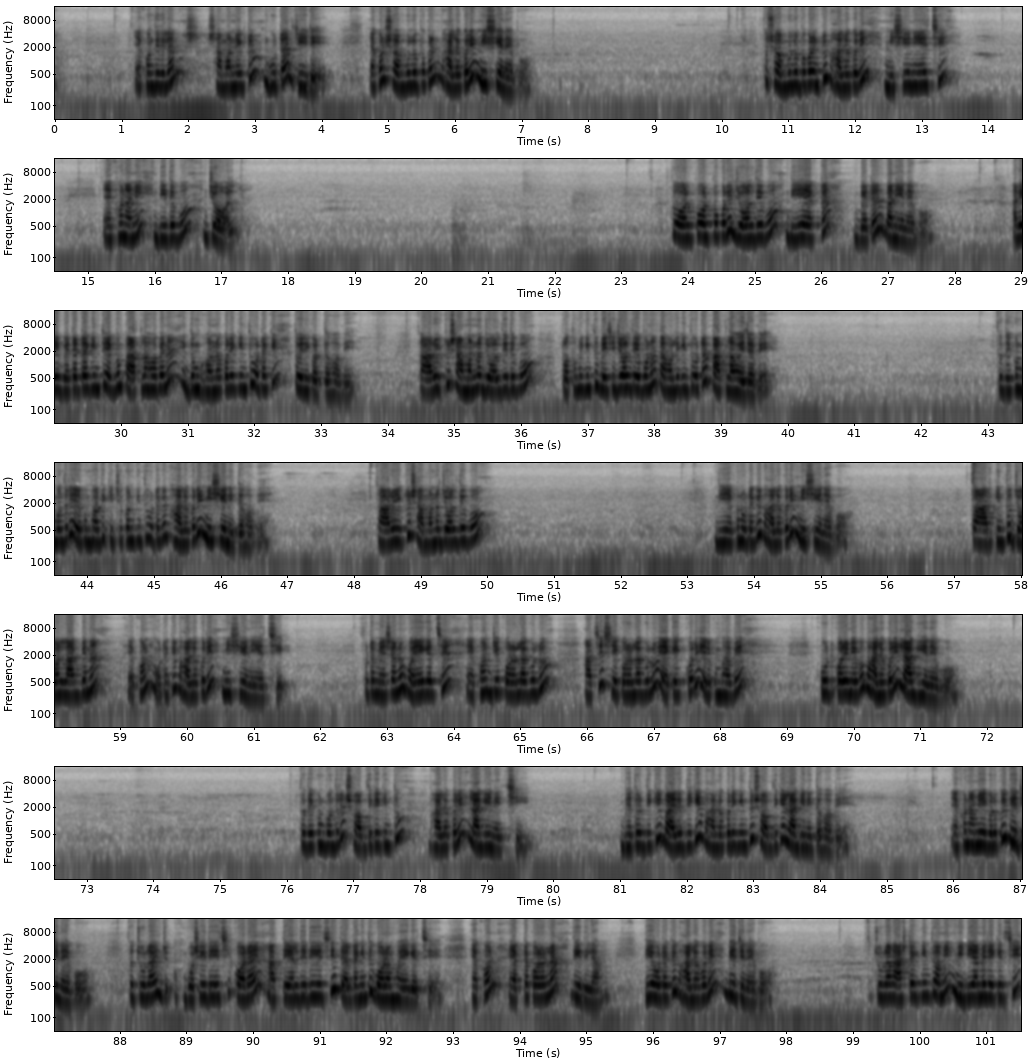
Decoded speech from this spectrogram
এখন দিয়ে দিলাম সামান্য একটু গোটা জিরে। এখন সবগুলো উপকরণ ভালো করে মিশিয়ে নেব। তো সবগুলো উপকরণ একটু ভালো করে মিশিয়ে নিয়েছি। এখন আমি দিয়ে দেব জল। তো অল্প অল্প করে জল দেব, দিয়ে একটা ব্যাটার বানিয়ে নেব। আর এই ব্যাটারটা কিন্তু একদম পাতলা হবে না, একদম ঘন করে কিন্তু ওটাকে তৈরি করতে হবে। তো আরও একটু সামান্য জল দিয়ে দেবো। প্রথমে কিন্তু বেশি জল দেবো না, তাহলে কিন্তু ওটা পাতলা হয়ে যাবে। তো দেখুন বন্ধুরা, এরকমভাবে কিছুক্ষণ কিন্তু ওটাকে ভালো করে মিশিয়ে নিতে হবে। তো আরও একটু সামান্য জল দেব। দিয়ে এখন ওটাকে ভালো করে মিশিয়ে নেব। তো আর কিন্তু জল লাগবে না। এখন ওটাকে ভালো করে মিশিয়ে নিয়েছি। তো ওটা মেশানো হয়ে গেছে। এখন যে করলাগুলো আছে, সে করলাগুলো এক এক করে এরকমভাবে কোট করে নেব, ভালো করে লাগিয়ে নেব। তো দেখুন বন্ধুরা, সব দিকে কিন্তু ভালো করে লাগিয়ে নিচ্ছি। ভেতর দিকে, বাইরের দিকে ভালো করে কিন্তু সব দিকে লাগিয়ে নিতে হবে। এখন আমি এগুলোকে ভেজে নেব। তো চুলায় বসিয়ে দিয়েছি কড়াই আর তেল দিয়ে দিয়েছি, তেলটা কিন্তু গরম হয়ে গেছে। এখন একটা করলা দিয়ে দিলাম। দিয়ে ওটাকে ভালো করে ভেজে নেব। চুলার আঁচটাকে কিন্তু আমি মিডিয়ামে রেখেছি।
